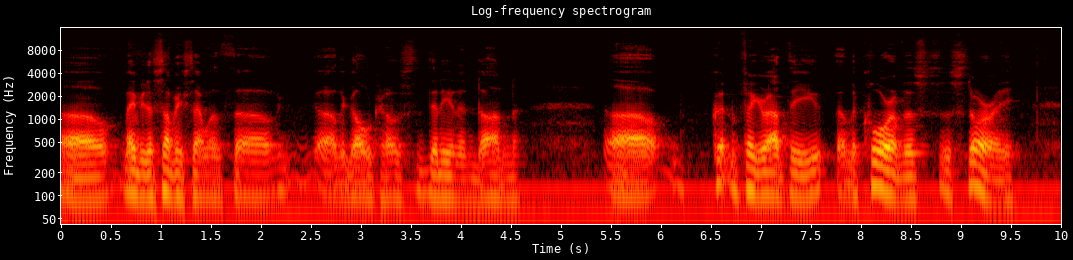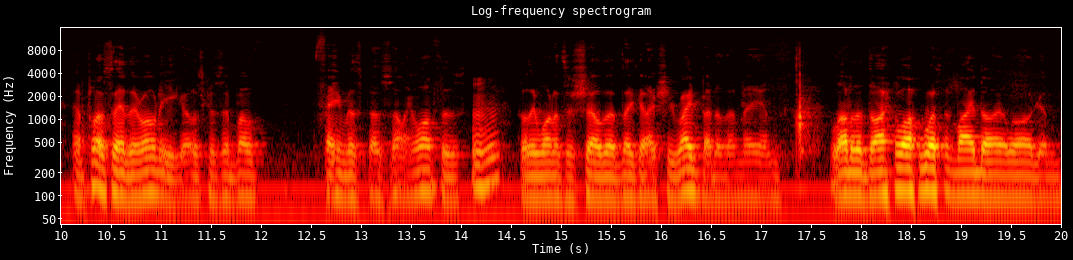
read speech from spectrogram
uh, maybe to some extent with uh, uh, the Gold Coast, Didion and Dunne. Uh, couldn't figure out the the core of this, this story, and plus they had their own egos because they're both famous best-selling authors. So they wanted to show that they could actually write better than me, and a lot of the dialogue wasn't my dialogue, and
